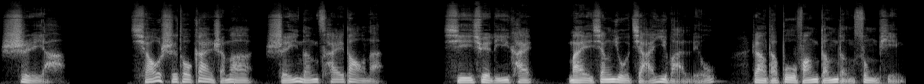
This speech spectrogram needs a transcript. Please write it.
是呀，瞧石头干什么？谁能猜到呢？”喜鹊离开，麦香又假意挽留，让他不妨等等送品。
